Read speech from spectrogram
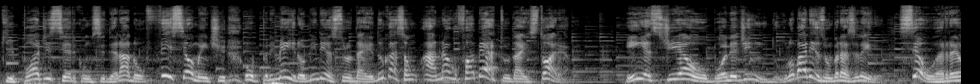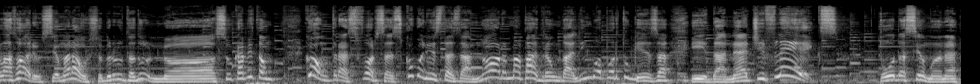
que pode ser considerado oficialmente o primeiro ministro da educação analfabeto da história. E este é o Boletim do Globalismo Brasileiro, seu relatório semanal sobre a luta do nosso capitão contra as forças comunistas da norma padrão da língua portuguesa e da Netflix. Toda semana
